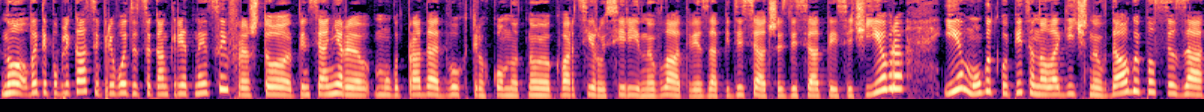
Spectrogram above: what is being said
Но в этой публикации приводятся конкретные цифры, что пенсионеры могут продать двух-трехкомнатную квартиру серийную в Латвии за 50-60 тысяч евро и могут купить аналогичную в Даугупилсе за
